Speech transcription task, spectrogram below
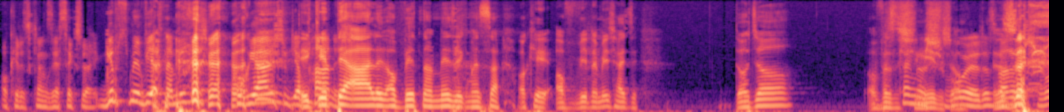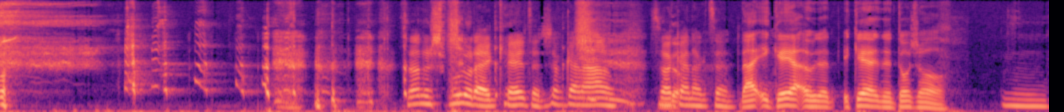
Okay, das klang sehr sexuell. Gib's mir vietnamesisch, koreanisch und Ich gebe japanisch. dir alle auf Vietnamesisch. Meinst du? Okay, auf Vietnamesisch heißt sie Dojo. Oh, was das ist Chinesisch? schwul. Das war Das ist- schwul. Das war nur schwul oder erkältet. Ich habe keine Ahnung. Das war Do- kein Akzent. Nein, ich gehe, äh, ich gehe in den Dojo. Hm,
